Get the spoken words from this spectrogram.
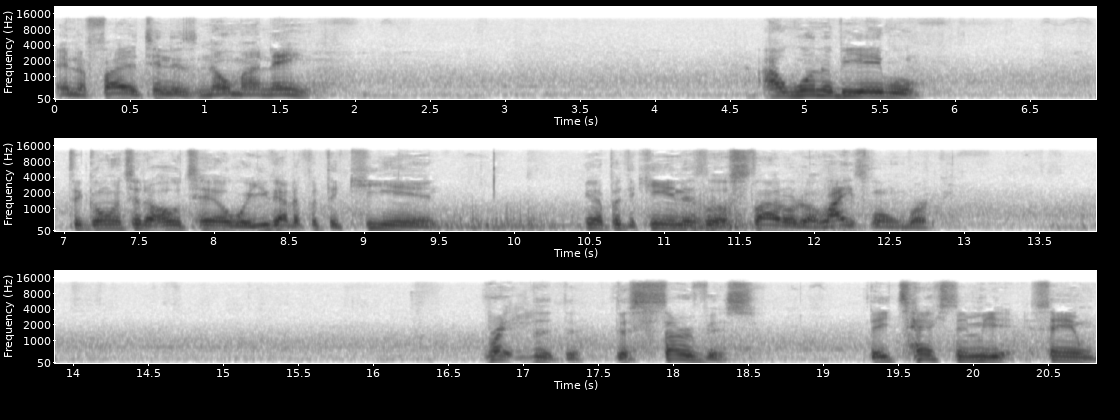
and the flight attendants know my name. I want to be able to go into the hotel where you got to put the key in. You got to put the key in this little slot or the lights won't work. Right, the, the, the service. They texting me saying,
